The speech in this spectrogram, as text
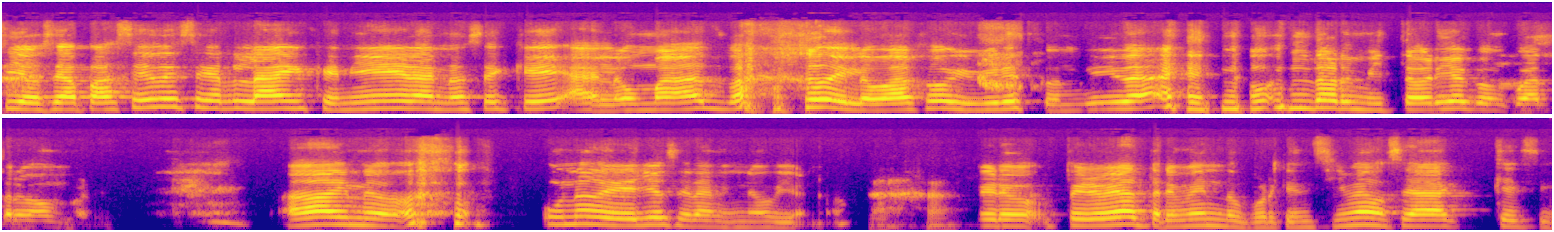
Sí, o sea, pasé de ser la ingeniera, no sé qué, a lo más bajo de lo bajo, vivir escondida en un dormitorio con cuatro hombres. Ay, no. Uno de ellos era mi novio, ¿no? Pero, pero era tremendo, porque encima, o sea, que si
